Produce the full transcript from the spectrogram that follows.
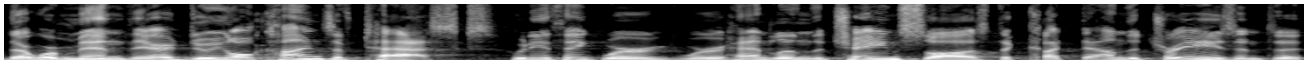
There were men there doing all kinds of tasks. Who do you think were, were handling the chainsaws to cut down the trees and to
